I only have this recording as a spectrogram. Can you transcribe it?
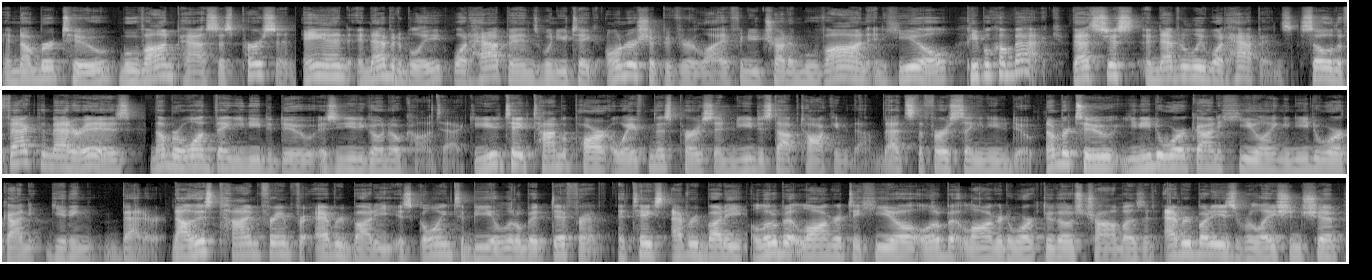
and number two, move on past this person. And inevitably, what happens when you take ownership of your life and you try to move on and heal, people come back. That's just inevitably what happens. So the fact of the matter is, number one thing you need to do is you need to go no contact. You need to take time apart away from this person. You need to stop talking to them. That's the first thing you need to do. Number two, you need to work on healing. You need to work on getting better. Now, this time frame for everybody is going to be a little bit different. It takes everybody a little bit longer to heal, a little bit longer to work through those traumas, and everybody's relationship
